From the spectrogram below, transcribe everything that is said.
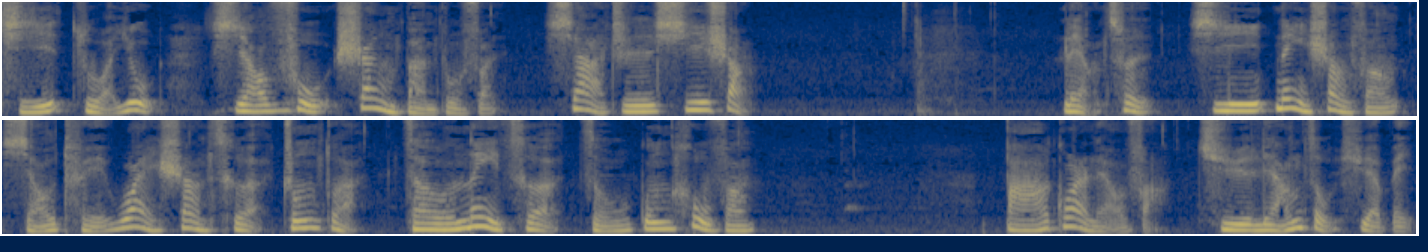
其左右小腹上半部分，下肢膝上两寸，膝内上方小腿外上侧中段，走内侧足弓后方。拔罐疗法取两组穴位，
